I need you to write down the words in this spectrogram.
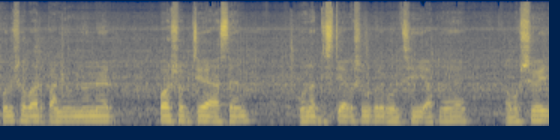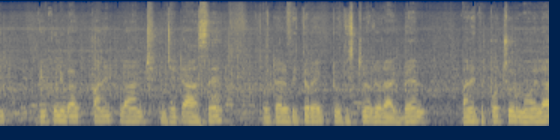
পৌরসভার পানি উন্নয়নের পর্ষক যে আছেন, ওনার দৃষ্টি আকর্ষণ করে বলছি, আপনারা অবশ্যই বিপণীবাগ পানি প্লান্ট যেটা আছে, ওইটার ভিতরে একটু দৃষ্টি নজর রাখবেন। পানিতে প্রচুর ময়লা,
